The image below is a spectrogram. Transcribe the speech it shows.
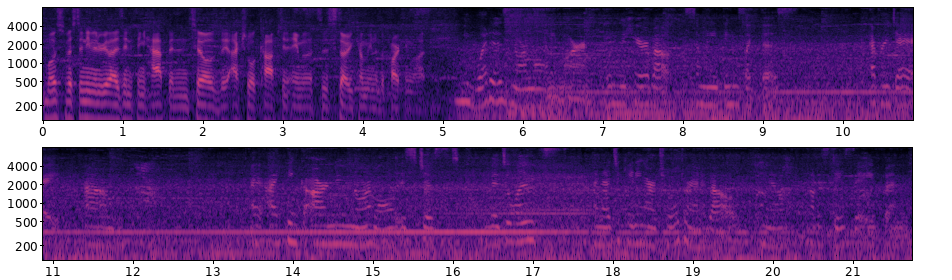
most of us didn't even realize anything happened until the actual cops and ambulances started coming to the parking lot. I mean, what is normal anymore when we hear about so many things like this every day? Children about, you know, how to stay safe and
